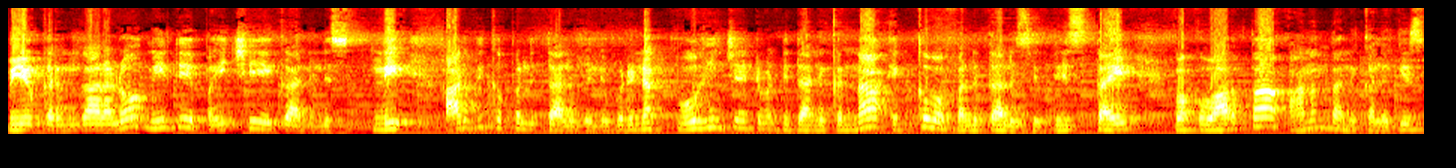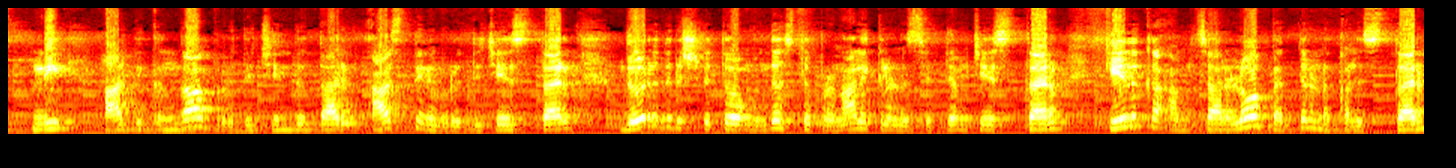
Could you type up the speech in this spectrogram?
మీ యొక్క రంగాలలో మీదే పైచేయిగా నిలుస్తుంది. ఆర్థిక ఫలితాలు వెలువడిన ఊహించినటువంటి దానికన్నా ఎక్కువ ఫలితాలు సిద్ధిస్తాయి. ఒక వార్త ఆనందాన్ని కలిగిస్తుంది. ఆర్థికంగా వృద్ధి చెందుతారు. ఆస్తిని వృద్ధి చేస్తారు. దూరదృష్టితో ముందస్తు ప్రణాళికలను సిద్ధం చేస్తారు. కీలక అంశాలలో పెద్దలను కలుస్తారు.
